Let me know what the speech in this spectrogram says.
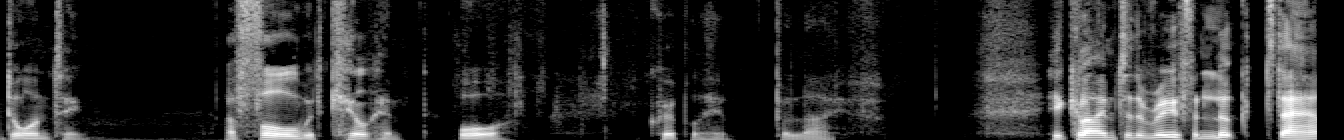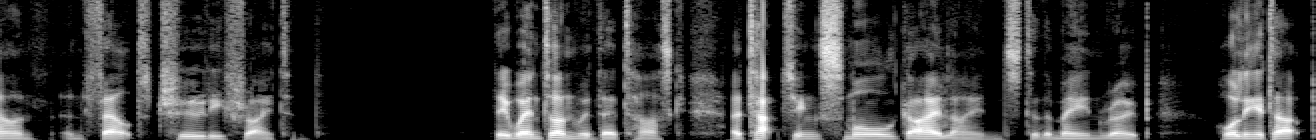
daunting. A fall would kill him, or cripple him for life. He climbed to the roof and looked down and felt truly frightened. They went on with their task, attaching small guy lines to the main rope, hauling it up,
